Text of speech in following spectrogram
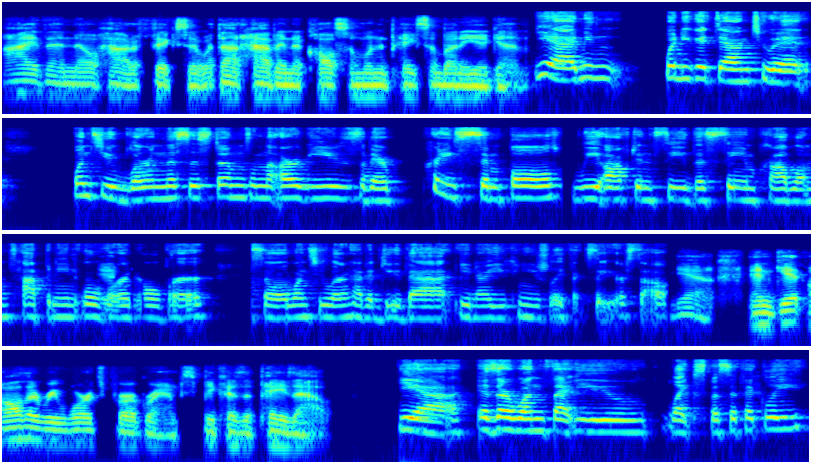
i then know how to fix it without having to call someone and pay somebody again Yeah, I mean, when you get down to it, once you learn the systems in the RVs, they're pretty simple. We often see the same problems happening yeah over and over. So once you learn how to do that, you know, you can usually fix it yourself. yeah and get all the rewards programs because it pays out Yeah. Is there ones that you like specifically?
